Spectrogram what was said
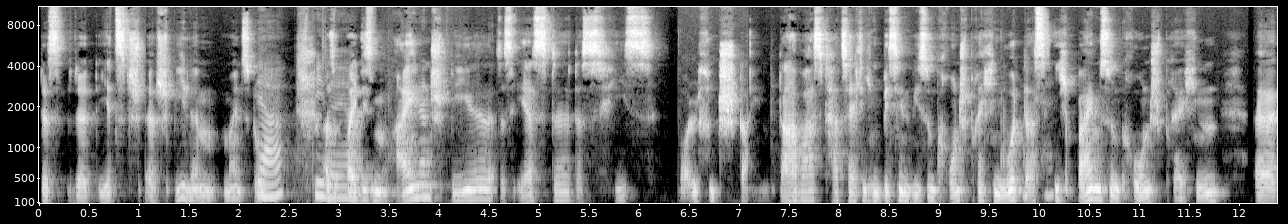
Das, das jetzt äh, Spiele, meinst du? Ja, Spiele. Also ja. bei diesem einen Spiel, das erste, das hieß Wolfenstein. Da war es tatsächlich ein bisschen wie Synchronsprechen, nur dass okay. ich beim Synchronsprechen, äh,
